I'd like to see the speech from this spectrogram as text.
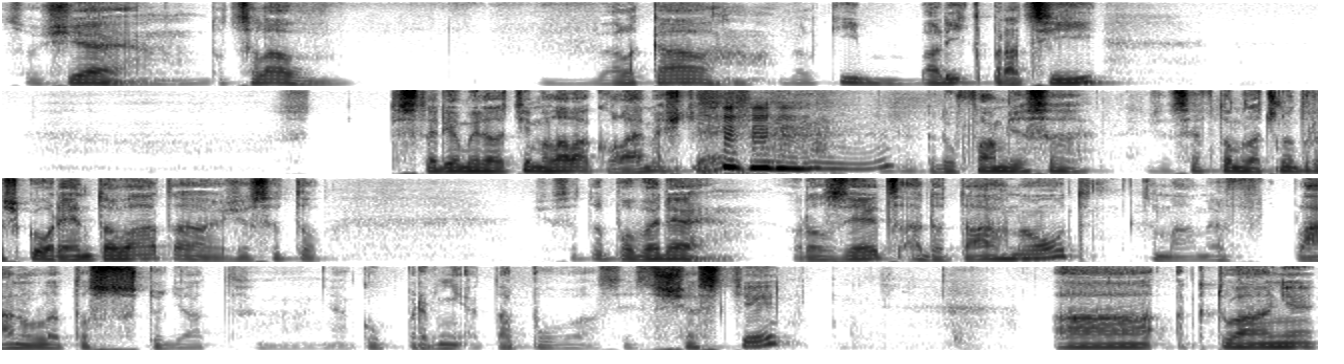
což je docela velká, velký balík prací, stadium je zatím hlava kolem ještě. tak doufám, že se, že se v tom začnu trošku orientovat a že se to, že se to povede rozjet a dotáhnout. Máme v plánu letos dodělat nějakou první etapu asi z šesti. A aktuálně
